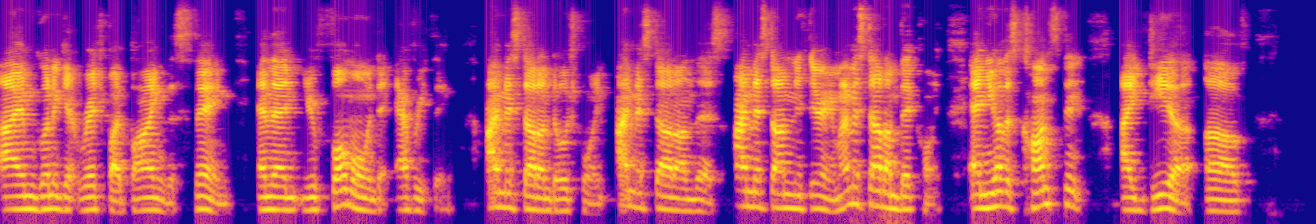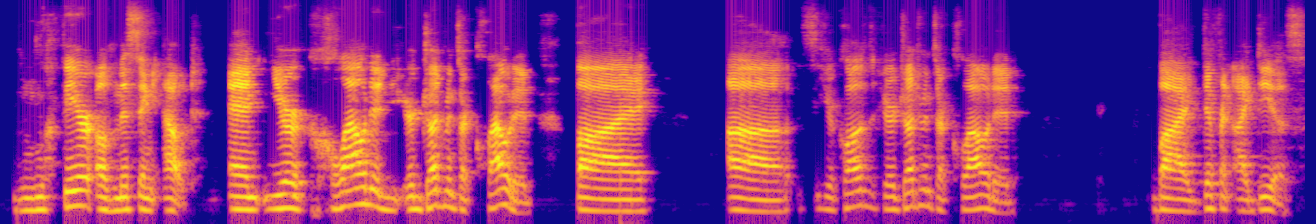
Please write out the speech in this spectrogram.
I'm going to get rich by buying this thing, and then you FOMO into everything. I missed out on Dogecoin. I missed out on this. I missed out on Ethereum. I missed out on Bitcoin. And you have this constant idea of fear of missing out. And you're clouded, your judgments are clouded by uh your cloud your judgments are clouded by different ideas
